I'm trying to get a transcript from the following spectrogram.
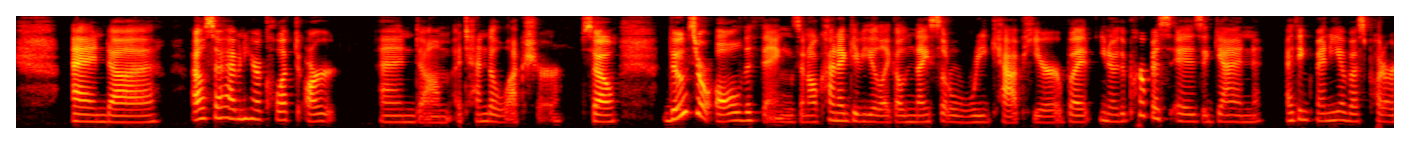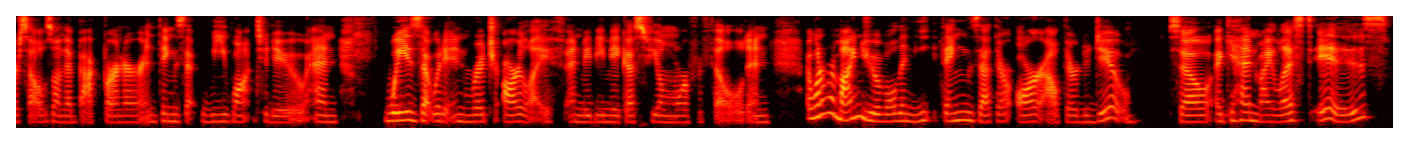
And uh, I also have in here collect art and um, attend a lecture. So, those are all the things, and I'll kind of give you like a nice little recap here. But, you know, the purpose is again, I think many of us put ourselves on the back burner and things that we want to do and ways that would enrich our life and maybe make us feel more fulfilled. And I want to remind you of all the neat things that there are out there to do. So, again, my list is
